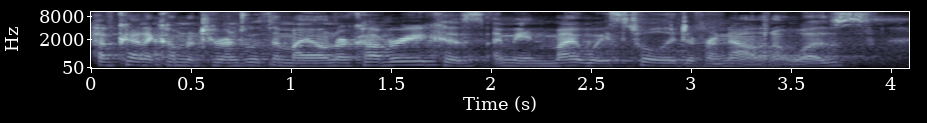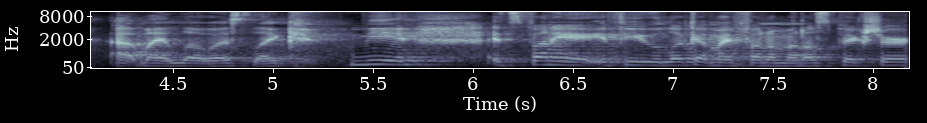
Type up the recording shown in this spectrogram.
have kind of come to terms with in my own recovery because I mean, my weight's totally different now than it was at my lowest. Like me, it's funny if you look at my fundamentals picture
